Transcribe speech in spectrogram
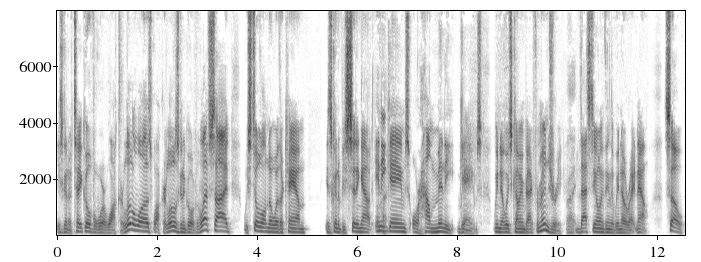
He's going to take over where Walker Little was. Walker Little is going to go over the left side. We still don't know whether Cam is going to be sitting out any Right. games or how many games. We know he's coming back from injury. Right. That's the only thing that we know right now. So,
